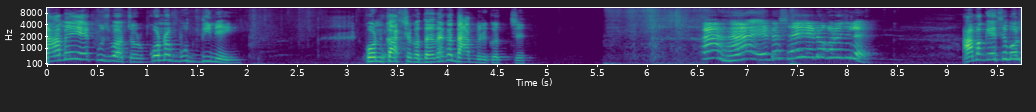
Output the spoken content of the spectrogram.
নামে একুশ বছর কোনো বুদ্ধি নেই। কোন কাজটা করতে দেখো দাঁত বের করছে। হ্যাঁ হ্যাঁ এটা সেই এটা করে দিলে আমাকে এসে বল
